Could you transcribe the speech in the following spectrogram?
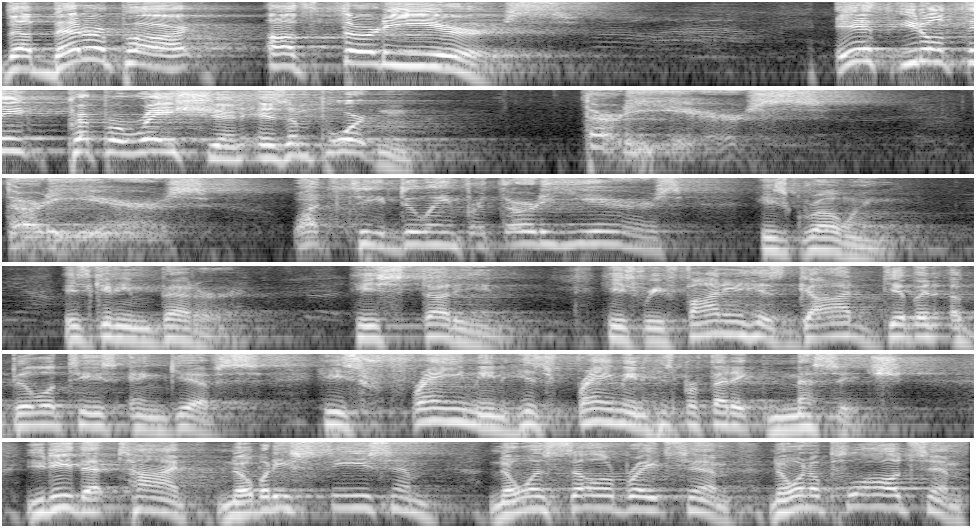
The better part of 30 years. If you don't think preparation is important, 30 years. 30 years. What's he doing for 30 years? He's growing, he's getting better, he's studying, he's refining his God given abilities and gifts. He's framing, his framing his prophetic message. You need that time. Nobody sees him. No one celebrates him. No one applauds him.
